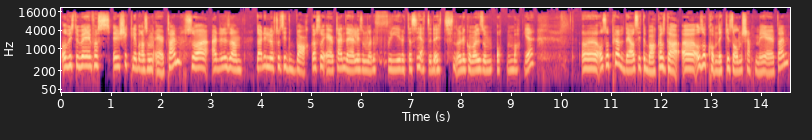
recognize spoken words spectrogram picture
og hvis du vil få skikkelig bra sånn airtime, så er det liksom da er det lurt å sitte bak oss, og airtime det er liksom når du flyr ut av setet ditt når du kommer liksom opp en bakke. Uh, og så prøvde jeg å sitte bak oss, da, uh, og så kom det ikke sånn kjempemye airtime.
